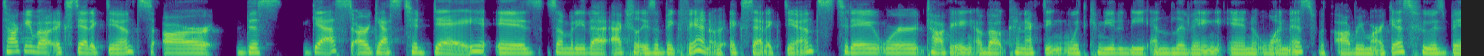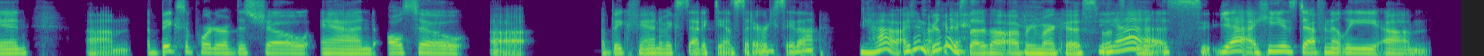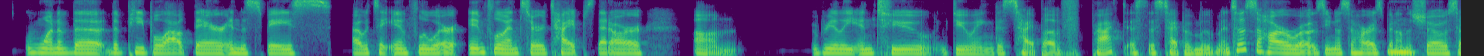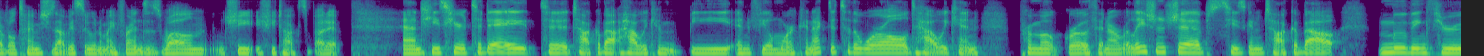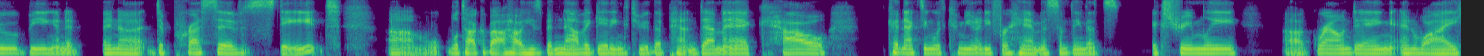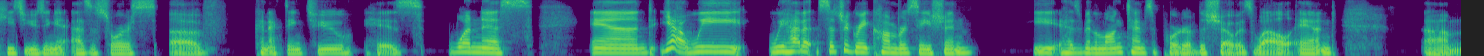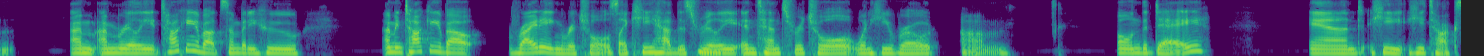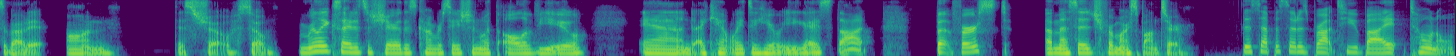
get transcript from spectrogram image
talking about ecstatic dance, our this guest, our guest today, is somebody that actually is a big fan of ecstatic dance. Today, we're talking about connecting with community and living in oneness with Aubrey Marcus, who has been um, a big supporter of this show and also uh, a big fan of ecstatic dance. Did I already say that? Yeah. I didn't Okay. realize that about Aubrey Marcus. That's cool. yes yeah he is definitely um one of the the people out there in the space i would say influer influencer types that are um really into doing this type of practice this type of movement so it's sahara rose you know sahara's been on the show several times she's obviously one of my friends as well and she she talks about it and he's here today to talk about how we can be and feel more connected to the world, how we can promote growth in our relationships. He's going to talk about moving through being in a in a depressive state. Um, we'll- talk about how he's been navigating through the pandemic, how connecting with community for him is something that's extremely uh, grounding, and why he's using it as a source of connecting to his oneness and yeah we we had a, such a great conversation he has been a longtime supporter of the show as well and um i'm i'm really talking about somebody who i mean talking about writing rituals like he had this Mhm. really intense ritual when he wrote um own the day and he he talks about it on this show so i'm really excited to share this conversation with all of you and I can't wait to hear what you guys thought. But first, a message from our sponsor. This episode is brought to you by Tonal.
